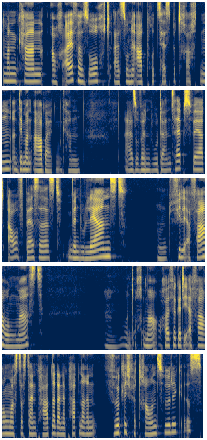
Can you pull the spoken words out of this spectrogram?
man kann auch Eifersucht als so eine Art Prozess betrachten, an dem man arbeiten kann. Also wenn du deinen Selbstwert aufbesserst, wenn du lernst, und viele Erfahrungen machst und auch immer häufiger die Erfahrung machst, dass dein Partner, deine Partnerin wirklich vertrauenswürdig ist,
